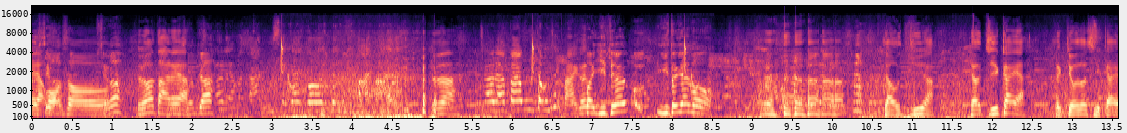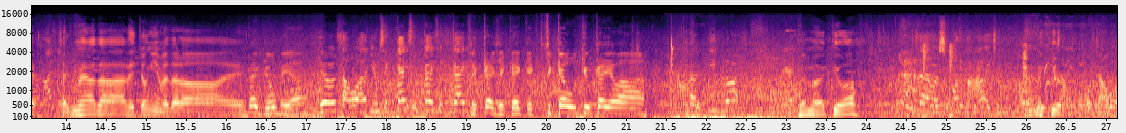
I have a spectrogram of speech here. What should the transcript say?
你入我數。食啊食咯帶你啊食？唔食啊？食一個都買埋啦，點啊？有兩包烏冬食埋佢。喂，二對一，二對一喎。又煮啊？又煮雞啊？食咗好多次雞啊？食咩都得啦，你中意咪得咯。唉雞幾好味啊！你老豆話要食雞食雞食雞，食雞食雞食食雞會叫雞啊嘛。咪叫咯。你咪叫咯。真係個傻打你出門口啊！你叫走我走啊！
